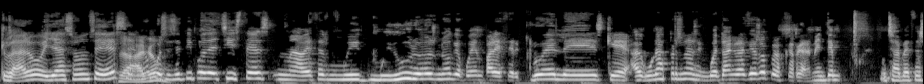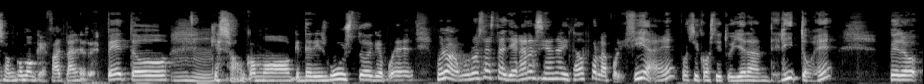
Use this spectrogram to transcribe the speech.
Claro, ellas son CS, Claro. ¿no? Pues ese tipo de chistes mm, a veces muy, muy duros, ¿no? Que pueden parecer crueles, que algunas personas encuentran graciosos, pero que realmente muchas veces son como que faltan el respeto, que son como que de disgusto y que pueden... Bueno, algunos hasta llegan a ser analizados por la policía, ¿eh? Por si constituyeran delito, ¿eh? Pero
